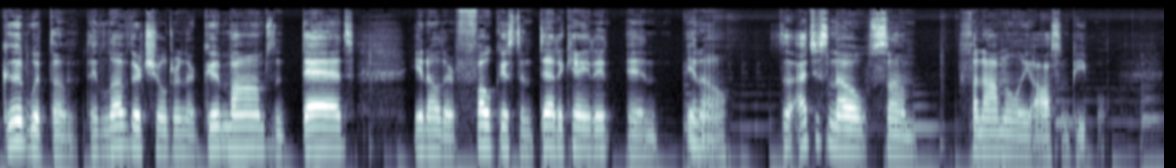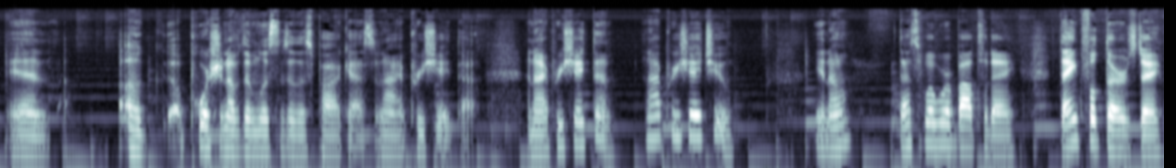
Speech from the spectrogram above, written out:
good with them. They love their children. They're good moms and dads. You know, they're focused and dedicated. And, you know, so I just know some phenomenally awesome people. And a, a, portion of them listen to this podcast, and I appreciate that. And I appreciate them, and I appreciate you. You know, that's what we're about today. Thankful Thursday.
